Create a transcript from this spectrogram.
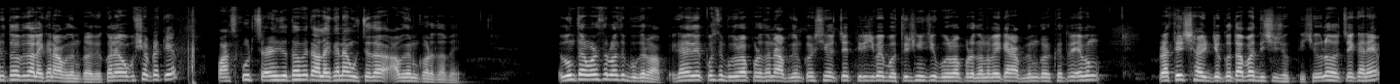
নিতে হবে তাহলে এখানে আবেদন করবে এখানে অবশ্যই আপনাকে পাঁচ ফুট নিতে হবে তাহলে এখানে উচ্চতা আবেদন করা যাবে। এবং তারপরে স্যার হচ্ছে বুকের মাপ। এখানে দেখতে পাচ্ছেন বুকের মাপ প্রধানে আবেদন করে সে হচ্ছে তিরিশ বাই বত্রিশ ইঞ্চি বুকের মাপ প্রদান হবে এখানে আবেদন করার ক্ষেত্রে এবং প্রার্থীর শারীরিক যোগ্যতা বা দৃষ্টিশক্তি সেগুলো হচ্ছে এখানে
